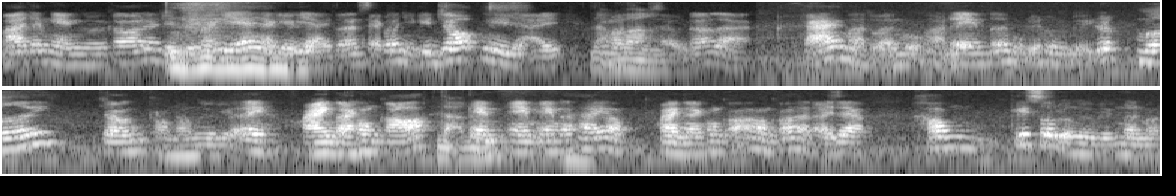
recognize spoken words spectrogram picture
ba trăm ngàn người coi đó bị bán vé nha kiểu vậy tụi anh sẽ có những cái job như vậy Dạ nhưng mà vâng. thật sự đó là cái mà tụi anh muốn là đem tới một cái hương vị rất mới cho cộng đồng người Việt ở đây hoàn toàn không có Dạ đúng. em em em có thấy không hoàn toàn không có không có là tại sao không cái số lượng người Việt mình mà có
